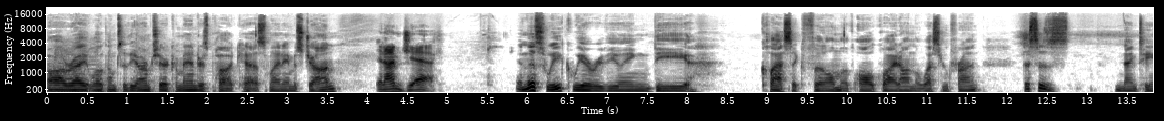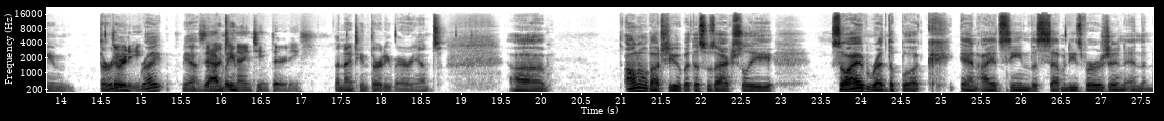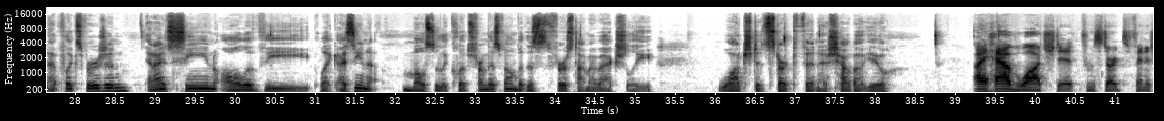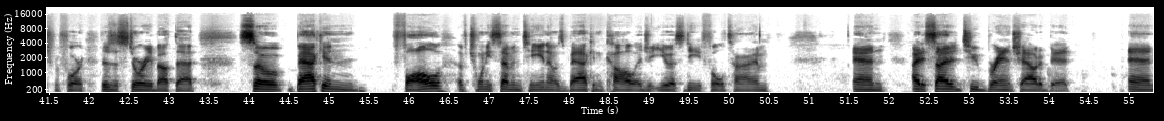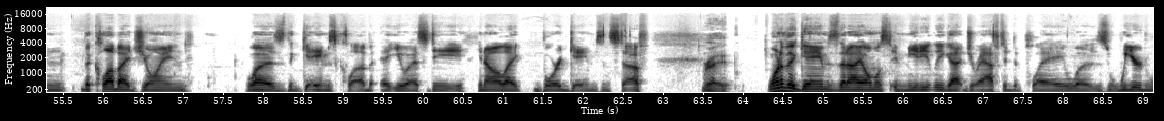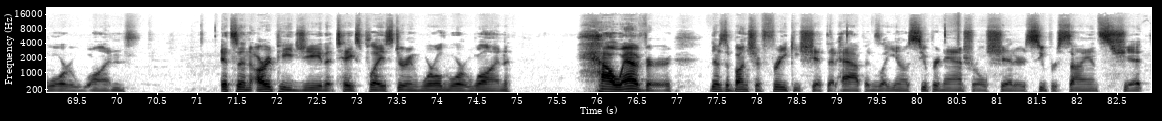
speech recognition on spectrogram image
All right, welcome to the Armchair Commanders podcast. My name is Jon. And I'm Jack. And this week we are reviewing the classic film of All Quiet on the Western Front. This is 1930, 30. right? Yeah, exactly 19, 1930. The 1930 variant. Uh, I don't know about you, but this was actually so I had read the book and I had seen the 70s version and the Netflix version and I had seen all of the like I seen most of the clips from this film, but this is the first time I've actually watched it start to finish. How about you? I have watched it from start to finish before. There's a story about that. So back in fall of 2017, I was back in college at USD full time, and I decided to branch out a bit. And the club I joined was the games club at USD, you know, like board games and stuff. Right. One of the games that I almost immediately got drafted to play was Weird War 1. It's an RPG that takes place during World War 1. However, there's a bunch of freaky shit that happens like, you know, supernatural shit or super science shit.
